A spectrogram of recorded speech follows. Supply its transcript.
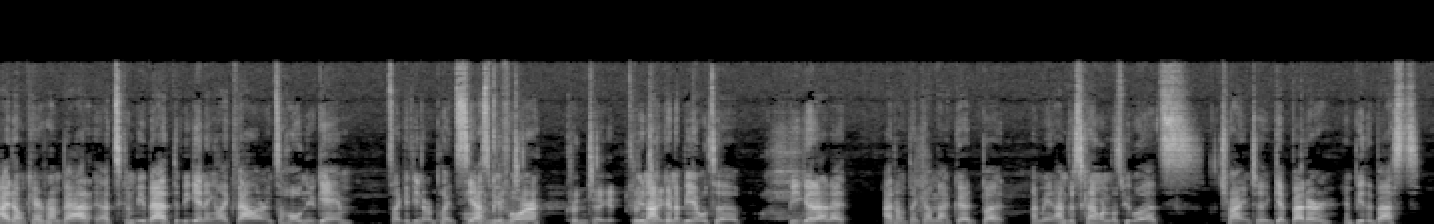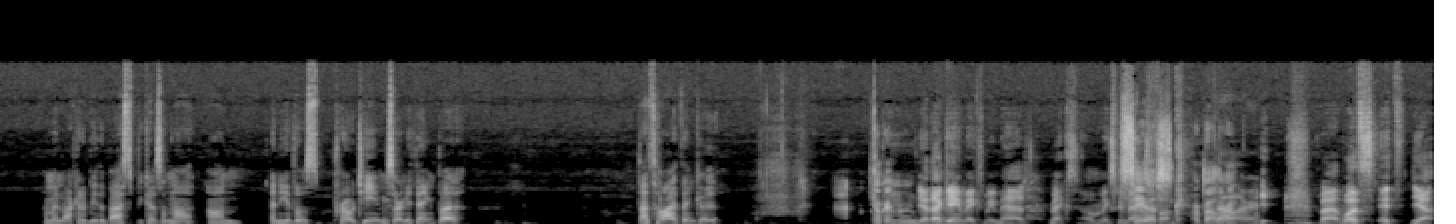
I don't care if I'm bad. It's gonna be bad at the beginning. Like Valorant's a whole new game. It's like if you never played Oh, CS couldn't before, take. Couldn't take it. Couldn't you're not gonna it. be able to be good at it. I don't think I'm that good, but I mean, I'm just kind of one of those people that's trying to get better and be the best. I mean, I'm not gonna be the best because I'm not on any of those pro teams or anything, but that's how I think of it. Okay. Mm, Yeah, that game makes me mad. Makes oh, makes me mad as CS fuck. or Valorant? Valorant. But well, it's it's yeah,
